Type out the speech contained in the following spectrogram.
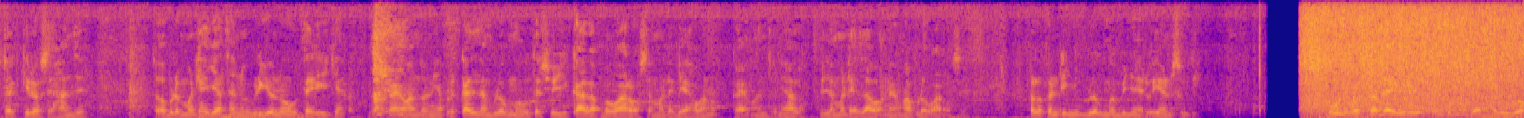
સ્ટાર્ટ કર્યો છે સાંજે, તો આપણે મઠે ગયા થાનો વીડિયો ન ઉતારીએ ક્યાં. કાંઈ વાંધો નહીં, આપણે કાલના બ્લોગમાં ઉતરશું. છીએ કાલ આપણો વારો છે મઠે બેસવાનો કાંઈ વાંધો નહીં, હાલો. એટલે મઠે જવાનો એમ આપણો વારો છે. હાલો કન્ટિન્યુ બ્લોગમાં બન્યા રહ્યો એન્ડ સુધી. ફૂલ વરસાદ આવી રહ્યો છે તમને દેખાડું જો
